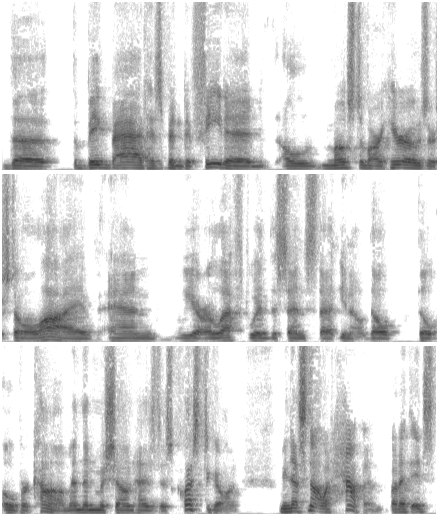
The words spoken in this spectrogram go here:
the the big bad has been defeated. Most of our heroes are still alive, and we are left with the sense that you know they'll they'll overcome. And then Michonne has this quest to go on. I mean, that's not what happened, but it's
